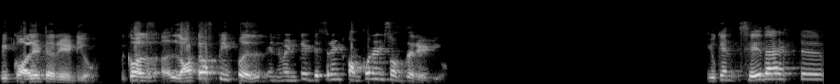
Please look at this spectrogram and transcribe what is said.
we call it a radio? Because a lot of people invented different components of the radio. You can say that uh,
